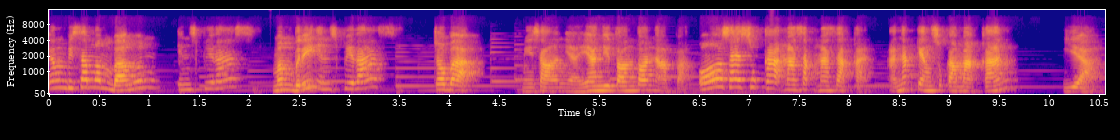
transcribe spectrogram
yang bisa membangun inspirasi, memberi inspirasi. Coba misalnya yang ditonton apa? Oh, saya suka masak-masakan. Anak yang suka makan, ya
